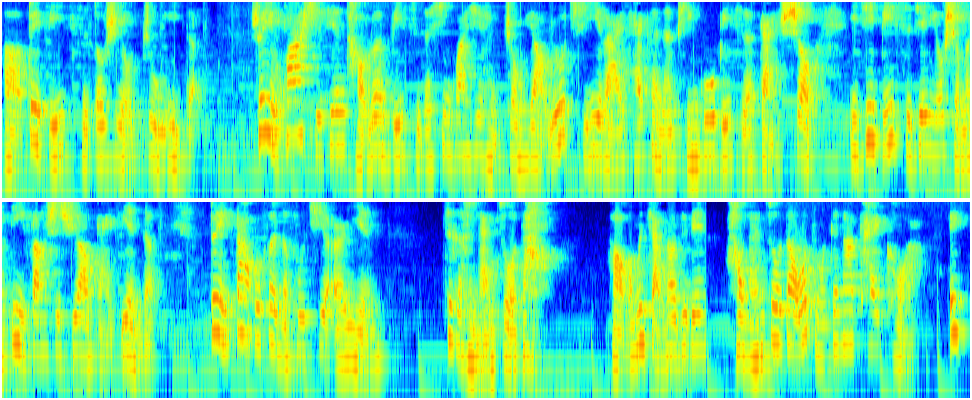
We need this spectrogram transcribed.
呃，对彼此都是有助益的。所以，花时间讨论彼此的性关系很重要。如此一来，才可能评估彼此的感受，以及彼此间有什么地方是需要改变的。对大部分的夫妻而言，这个很难做到。好，我们讲到这边，好难做到。我怎么跟他开口啊？诶，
